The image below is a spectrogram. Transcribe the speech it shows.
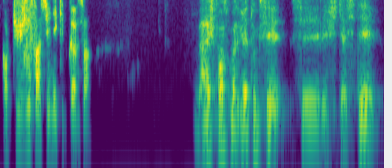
quand tu joues face à une équipe comme ça? Bah, je pense malgré tout que c'est l'efficacité.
